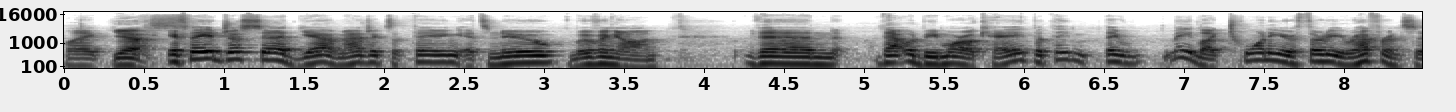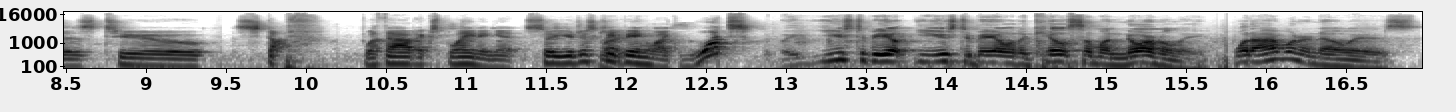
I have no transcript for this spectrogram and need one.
Like, Yes. if they had just said, "Yeah, magic's a thing, it's new, moving on," then that would be more okay. But they they made like twenty or thirty references to stuff without explaining it, so you just keep Right. being like, "What?" You used to be you used to be able to kill someone normally. What I want to know is,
